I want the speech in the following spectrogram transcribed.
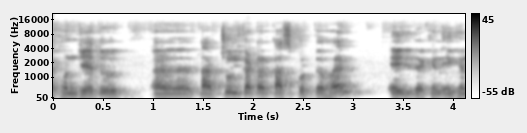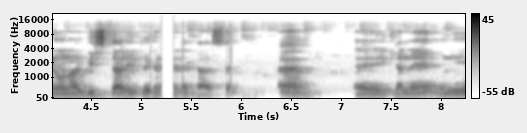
এখন যেহেতু তার চুল কাটার কাজ করতে হয়, এই যে দেখেন, এখানে ওনার বিস্তারিত এখানে লেখা আছে। হ্যাঁ এইখানে উনি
